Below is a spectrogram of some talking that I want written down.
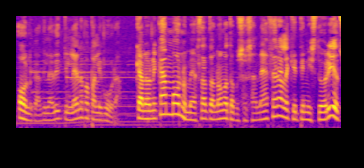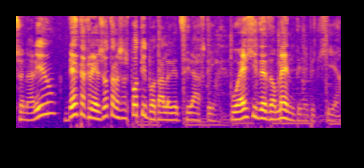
Όλγα, δηλαδή τη Λένα Παπαλιγούρα. Κανονικά μόνο με αυτά τα ονόματα που σας ανέφερα, αλλά και την ιστορία του σεναρίου, δεν θα χρειαζόταν να σας πω τίποτα άλλο για τη σειρά αυτή, που έχει δεδομένη την επιτυχία.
